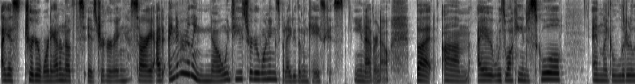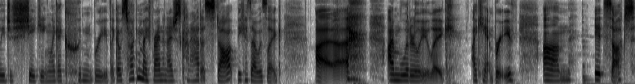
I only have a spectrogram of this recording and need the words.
I guess trigger warning. I don't know if this is triggering. Sorry. I, I never really know when to use trigger warnings, but I do them in case because you never know. But um, I was walking into school and like literally just shaking. Like I couldn't breathe. Like I was talking to my friend and I just kind of had to stop because I was like, uh, I'm literally like, I can't breathe. Um, it sucked.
